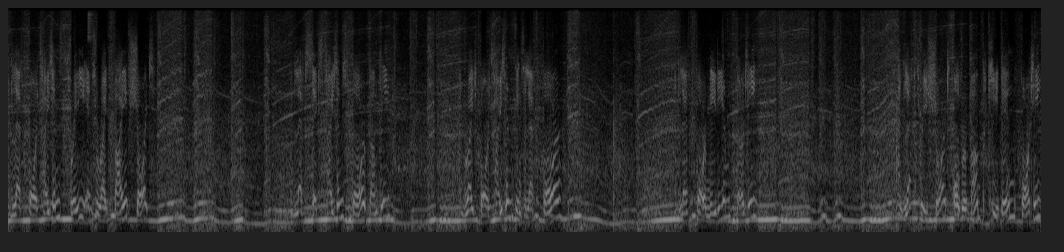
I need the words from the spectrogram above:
And left four tightens, three into right five, short. And left six tightens, four, bumpy. And right four tightens into left four. And left four medium, 30 and left three short, over bump, keep in, 40,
